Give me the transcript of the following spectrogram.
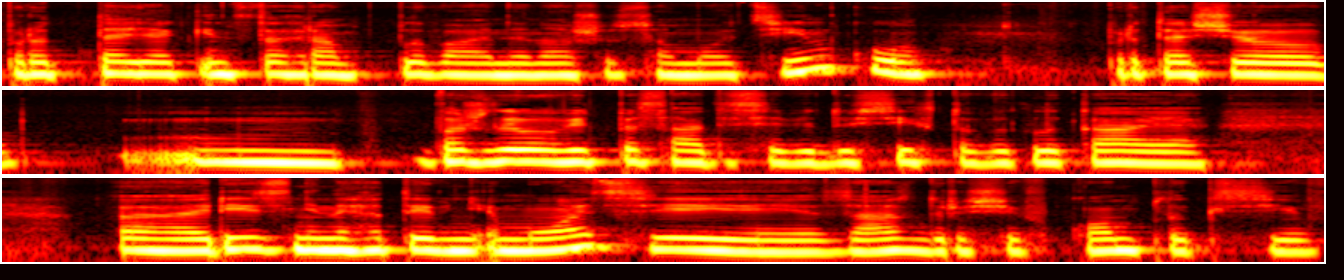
про те, як Інстаграм впливає на нашу самооцінку, про те, що важливо відписатися від усіх, хто викликає різні негативні емоції, заздрощів, комплексів,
